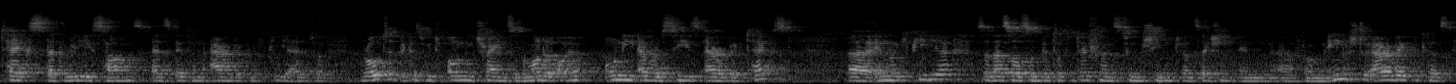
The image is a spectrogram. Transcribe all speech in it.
text that really sounds as if an Arabic Wikipedia editor wrote it because we only train, so the model only ever sees Arabic text uh, in Wikipedia. So that's also a bit of a difference to machine translation in, uh, from English to Arabic because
